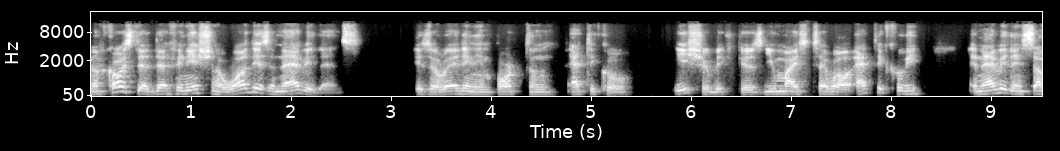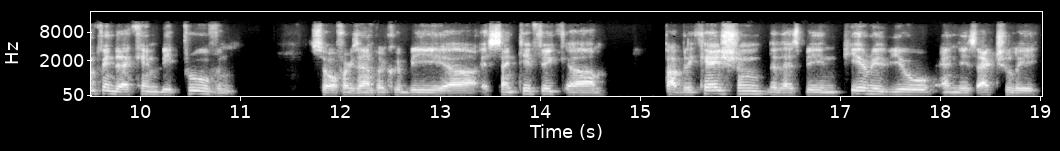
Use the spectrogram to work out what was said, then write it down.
And of course, the definition of what is an evidence is already an important ethical issue because you might say, well, ethically, an evidence is something that can be proven. So, for example, it could be uh, a scientific um, publication that has been peer reviewed and is actually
